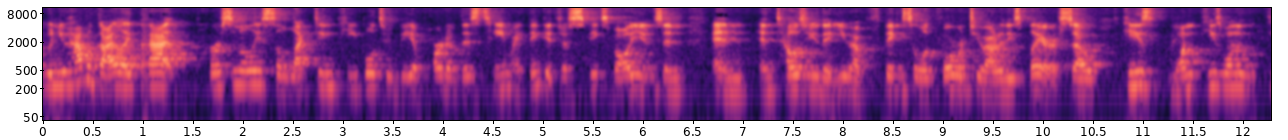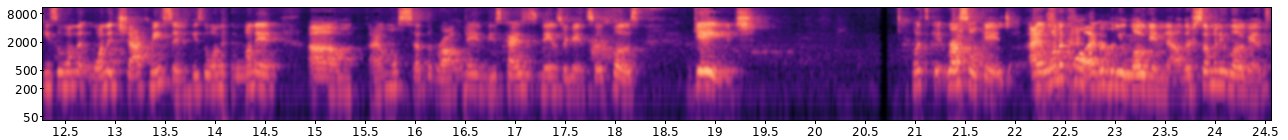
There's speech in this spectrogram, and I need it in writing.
when you have a guy like that personally selecting people to be a part of this team, I think it just speaks volumes and and and tells you that you have things to look forward to out of these players. So he's one he's one of he's the one that wanted Shaq Mason. He's the one that wanted um, I almost said the wrong name. These guys' names are getting so close. Gage. Let's get Russell Gage. I want to call everybody Logan now. There's so many Logans.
